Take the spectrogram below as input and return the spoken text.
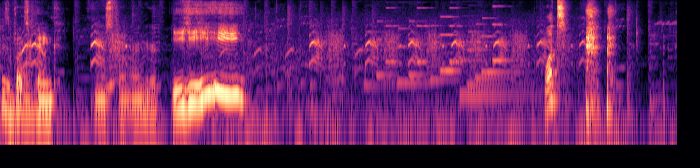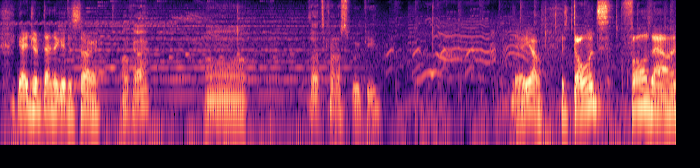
His butt's pink. this thing right here? Eehee. What? yeah, I jumped down to get the star. Okay. Uh, that's kind of spooky. There you go. Just don't fall down.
